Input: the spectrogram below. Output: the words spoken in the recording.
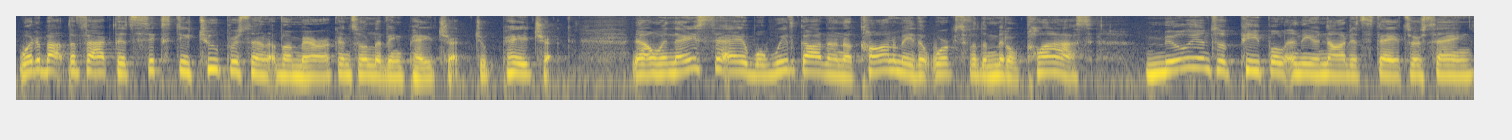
What about the fact that 62% of Americans are living paycheck to paycheck? Now, when they say, well, we've got an economy that works for the middle class, millions of people in the United States are saying,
